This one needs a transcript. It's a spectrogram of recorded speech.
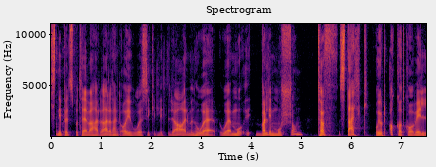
snippets på TV her og der og tenkt oi, hun er sikkert litt rar. Men hun er, hun er mo veldig morsom, tøff, sterk og gjort akkurat hva hun vil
